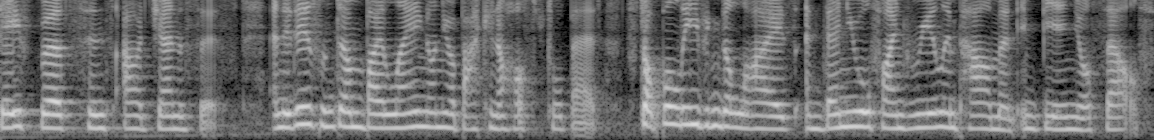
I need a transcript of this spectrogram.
gave birth since our genesis, and it isn't done by laying on your back in a hospital bed. Stop believing the lies, and then you will find real empowerment in being yourself.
